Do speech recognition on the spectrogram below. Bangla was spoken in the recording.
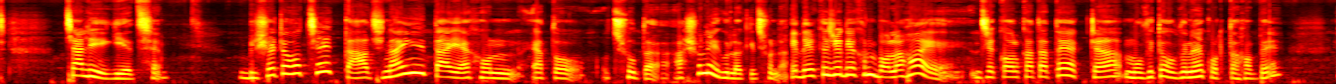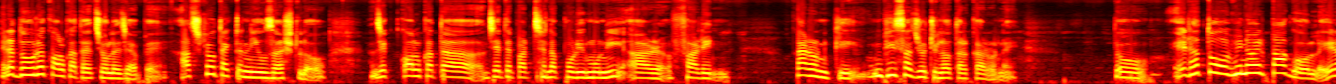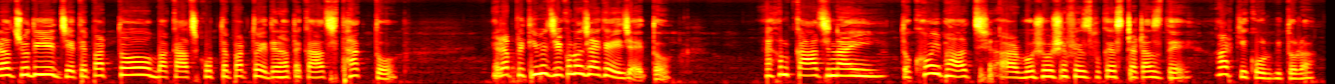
চালিয়ে গিয়েছে। বিষয়টা হচ্ছে কাজ নাই, তাই এখন এত ছুতা। আসলে এগুলো কিছু না। এদেরকে যদি এখন বলা হয় যে কলকাতাতে একটা মুভিতে অভিনয় করতে হবে, এরা দৌড়ে কলকাতায় চলে যাবে। আজকেও তো একটা নিউজ আসলো যে কলকাতা যেতে পারছে না পরিমণি আর ফারিন। কারণ কি? ভিসা জটিলতার কারণে। তো এরা তো অভিনয়ের পাগল। এরা যদি যেতে পারতো বা কাজ করতে পারতো, এদের হাতে কাজ থাকতো, এরা পৃথিবীর যে কোনো জায়গায় যাইতো। এখন কাজ নাই, তো খই ভাজ? আর বসে বসে ফেসবুকে স্ট্যাটাস দে, আর কি করবি তোরা?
